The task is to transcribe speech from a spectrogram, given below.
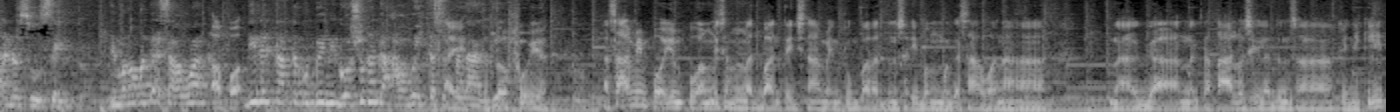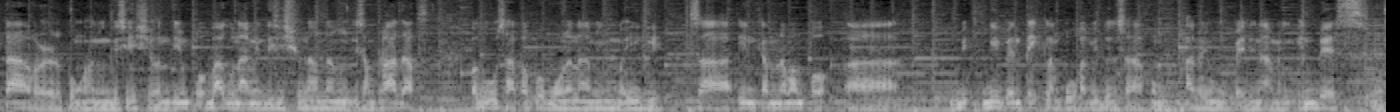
Ano susi? Yung mga mag-asawa, Apo. di nagtatagumpay negosyo, nag-aaway kasi Ay, palagi. totoo po yun. Ah, Sa amin po, yun po ang isang advantage namin kumpara dun sa ibang mag-asawa na nag, ah, nagtatalo sila dun sa kinikita or kung anong decision. Yun po, bago namin decision ng, ng isang products, pag-uusapan po muna namin maigi. Sa income naman po, bi- give and take lang po kami dun sa kung ano yung pwede namin invest. Yan.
